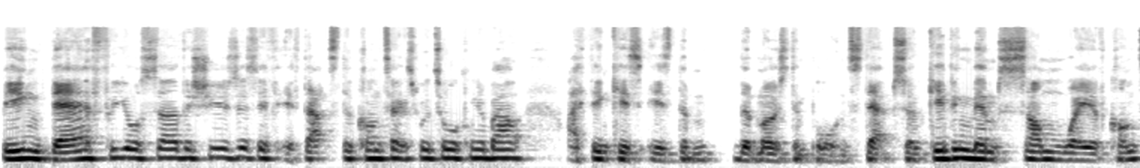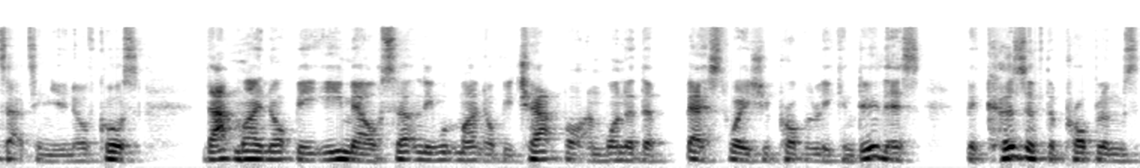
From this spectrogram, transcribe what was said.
being there for your service users, if, if that's the context we're talking about, I think is is the the most important step. So giving them some way of contacting you. Now, of course, that might not be email, certainly might not be chatbot. And one of the best ways you probably can do this because of the problems,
